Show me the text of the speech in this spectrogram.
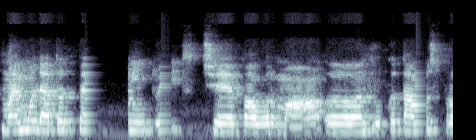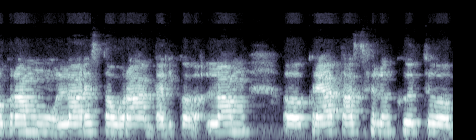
Mai mult de atât pe am intuit ce va urma, uh, întrucât am pus programul la restaurant, adică l-am uh, creat astfel încât uh,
